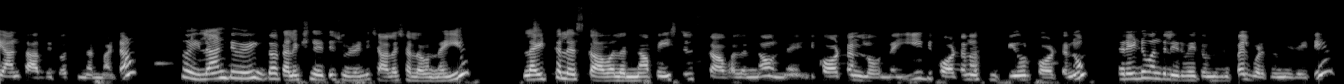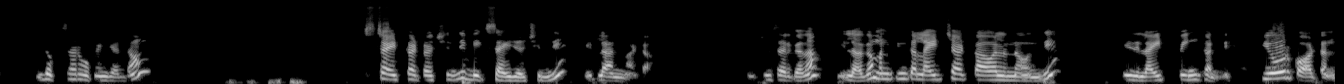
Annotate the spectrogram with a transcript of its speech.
రియాన్ ఫ్యాబ్రిక్ వస్తుంది అనమాట సో ఇలాంటివి ఇంకా కలెక్షన్ అయితే చూడండి చాలా చాలా ఉన్నాయి. లైట్ కలర్స్ కావాలన్నా పేస్టల్స్ కావాలన్నా ఉన్నాయండి. కాటన్లో ఉన్నాయి. ఇది కాటన్ వస్తుంది ప్యూర్ కాటన్ రెండు వందల ఇరవై తొమ్మిది రూపాయలు పడుతుంది ఇదైతే. ఇది ఒకసారి ఓపెన్ చేద్దాం. స్ట్రైట్ కట్ వచ్చింది బిగ్ సైజ్ వచ్చింది ఇట్లా అన్నమాట. చూసారు కదా ఇలాగా మనకి ఇంకా లైట్ చార్ట్ కావాలన్నా ఉంది. ఇది లైట్ పింక్ అండి pure cotton.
